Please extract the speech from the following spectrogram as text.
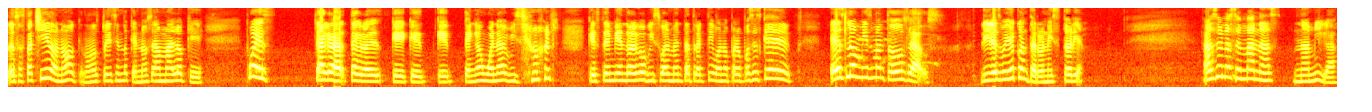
o sea, está chido, ¿no? No estoy diciendo que no sea malo que pues te, agradezco que, que, que tengan buena visión, que estén viendo algo visualmente atractivo, ¿no? Pero pues es que es lo mismo en todos lados. Y les voy a contar una historia. Hace unas semanas, una amiga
